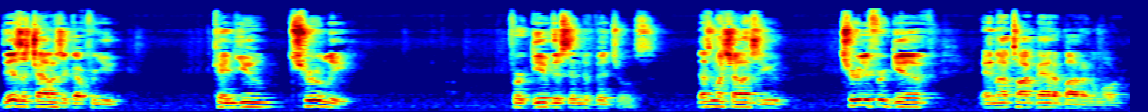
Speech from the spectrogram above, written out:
There's a challenge I got for you. Can you truly forgive these individuals? That's my challenge to you. Truly forgive and not talk bad about it anymore.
